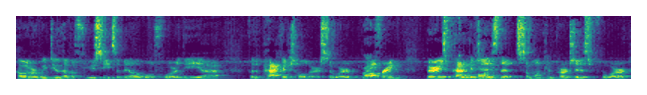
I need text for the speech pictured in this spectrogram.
However, we do have a few seats available for the uh, for the package holders. So we're Right. offering various packages that someone can purchase for.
